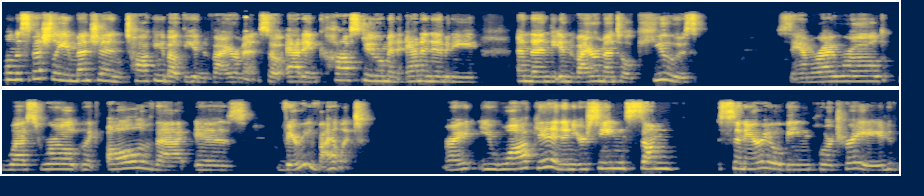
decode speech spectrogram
Well, and especially you mentioned talking about the environment. So adding costume and anonymity, and then the environmental cues. Samurai World, Westworld, like all of that is very violent, right? You walk in and you're seeing some scenario being portrayed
